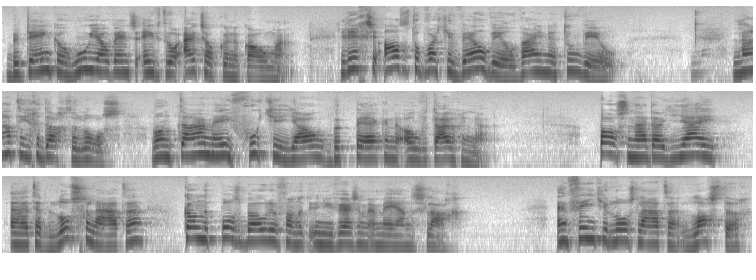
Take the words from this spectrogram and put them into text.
bedenken hoe jouw wens eventueel uit zou kunnen komen. Richt je altijd op wat je wel wil, waar je naartoe wil. Laat die gedachten los, want daarmee voed je jouw beperkende overtuigingen. Pas nadat jij eh, het hebt losgelaten, kan de postbode van het universum ermee aan de slag. En vind je loslaten lastig?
